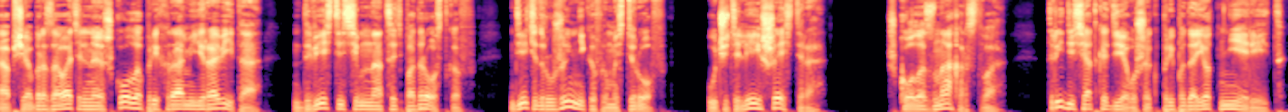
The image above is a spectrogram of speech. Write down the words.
Общеобразовательная школа при храме Яровита, 217 подростков, дети дружинников и мастеров, учителей шестеро. Школа знахарства, три десятка девушек преподает нерейт,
